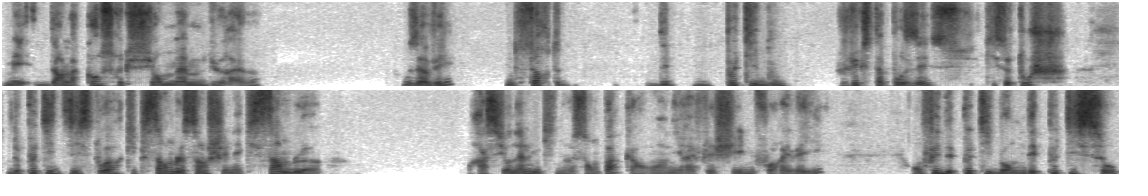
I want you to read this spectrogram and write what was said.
Mais dans la construction même du rêve, vous avez une sorte des petits bouts juxtaposés qui se touchent, de petites histoires qui semblent s'enchaîner, qui semblent rationnelles, mais qui ne le sont pas quand on y réfléchit une fois réveillé. On fait des petits bonds, des petits sauts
